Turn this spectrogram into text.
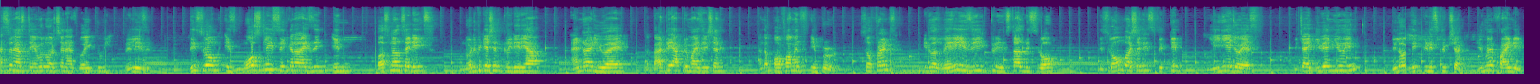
as soon as stable version is going to be released, this rom is mostly synchronizing in personal settings, notification criteria, Android UI, the battery optimization and the performance improved. So friends, it was very easy to install this ROM this ROM version is 15 Lineage OS, which I given you in below link description. You may find it.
